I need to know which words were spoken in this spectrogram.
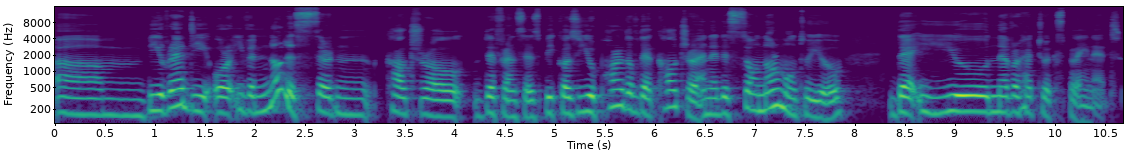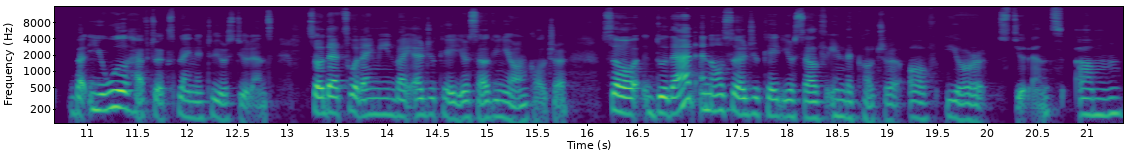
um, be ready or even notice certain cultural differences because you're part of that culture and it is so normal to you that you never had to explain it, but you will have to explain it to your students. So that's what I mean by educate yourself in your own culture. So do that and also educate yourself in the culture of your students. Um,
